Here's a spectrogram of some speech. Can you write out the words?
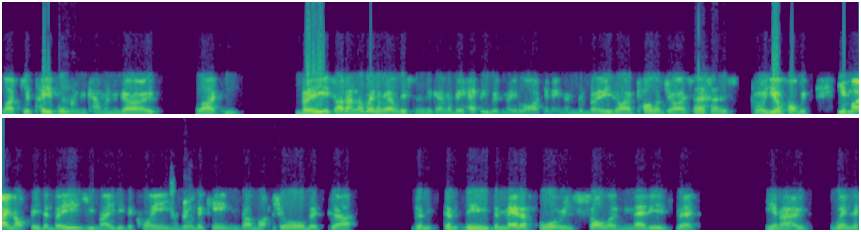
Like your people mm. can come and go. Like bees, I don't know whether our listeners are going to be happy with me likening them to bees. I apologise, listeners. Well, you're probably you may not be the bees, you may be the queens or the kings. I'm not sure, but uh, the, the the the metaphor is solid, and that is that you know when the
